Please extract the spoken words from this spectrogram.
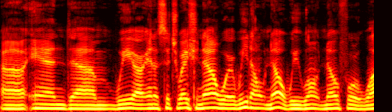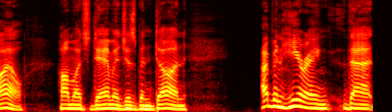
Uh, and um, we are in a situation now where we don't know. We won't know for a while how much damage has been done. I've been hearing that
